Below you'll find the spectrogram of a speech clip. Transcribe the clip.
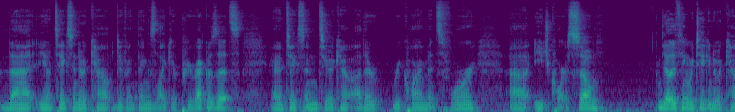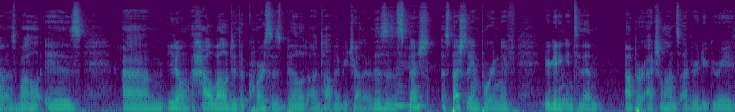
that you know takes into account different things like your prerequisites and it takes into account other requirements for uh, each course. So the other thing we take into account as well is um, you know, how well do the courses build on top of each other? This is Mm-hmm. especially especially important if you're getting into the upper echelons of your degree,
